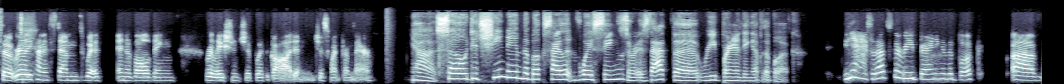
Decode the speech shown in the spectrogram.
So it really kind of stemmed with an evolving relationship with God, and just went from there. Yeah. So did she name the book Silent Voice Sings, or is that the rebranding of the book? Yeah, so that's the rebranding of the book. Um,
